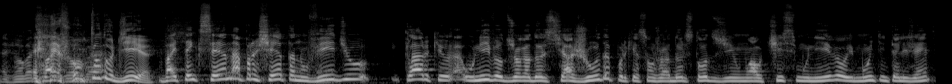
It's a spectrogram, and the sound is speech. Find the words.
é jogo, é, é jogo, jogo todo dia. Vai ter que ser na prancheta, no vídeo. Claro que o nível dos jogadores te ajuda, porque são jogadores todos de um altíssimo nível e muito inteligentes.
